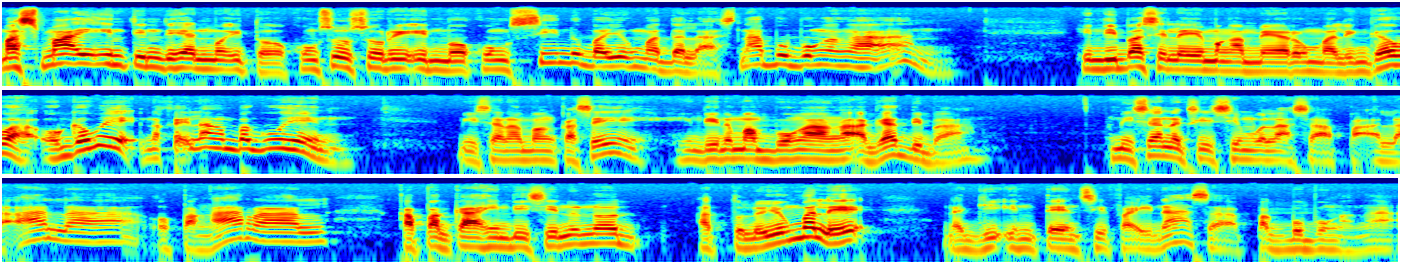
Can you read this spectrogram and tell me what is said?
Mas maiintindihan mo ito kung susuriin mo kung sino ba yung madalas nabubungangaan. Hindi ba sila yung mga merong maling gawa o gawi na kailangan baguhin? Minsan naman kasi, hindi naman bunga nga agad, di ba? Minsan nagsisimula sa paalaala o pangaral. Kapag ka hindi sinunod at tuloy yung mali, nag intensify na sa pagbubunganga.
